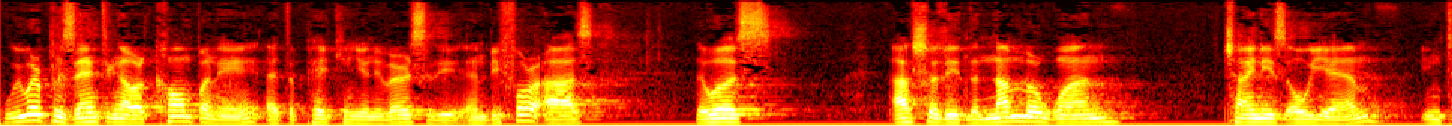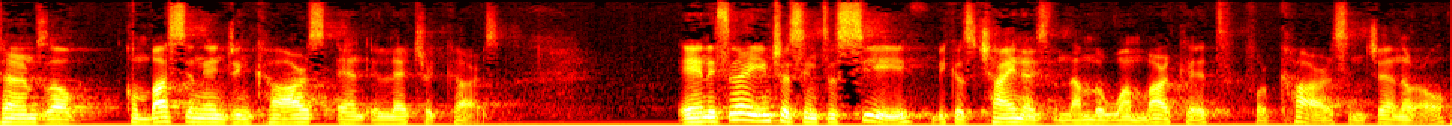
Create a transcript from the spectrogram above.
we were presenting our company at the Peking University, and before us, there was actually the number one Chinese OEM in terms of combustion engine cars and electric cars. And it's very interesting to see, because China is the number one market for cars in general,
